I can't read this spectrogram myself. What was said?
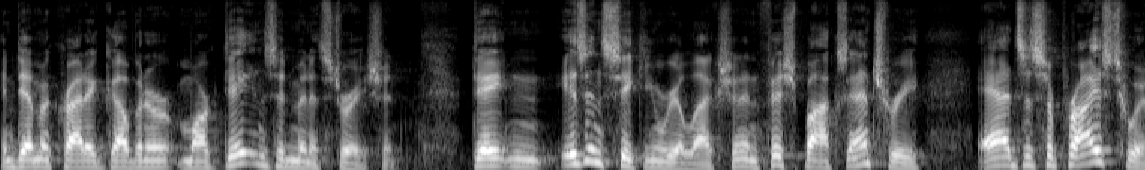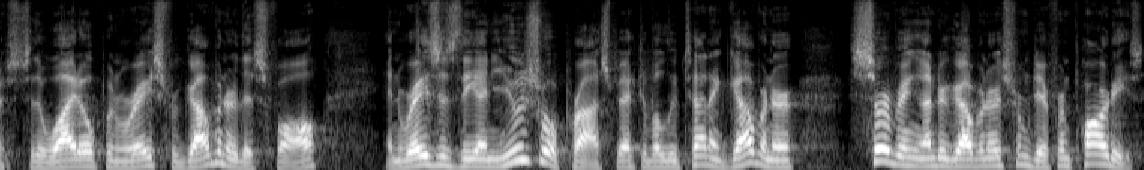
in Democratic Governor Mark Dayton's administration. Dayton isn't seeking re-election and Fischbach's entry adds a surprise twist to the wide open race for governor this fall and raises the unusual prospect of a lieutenant governor serving under governors from different parties.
